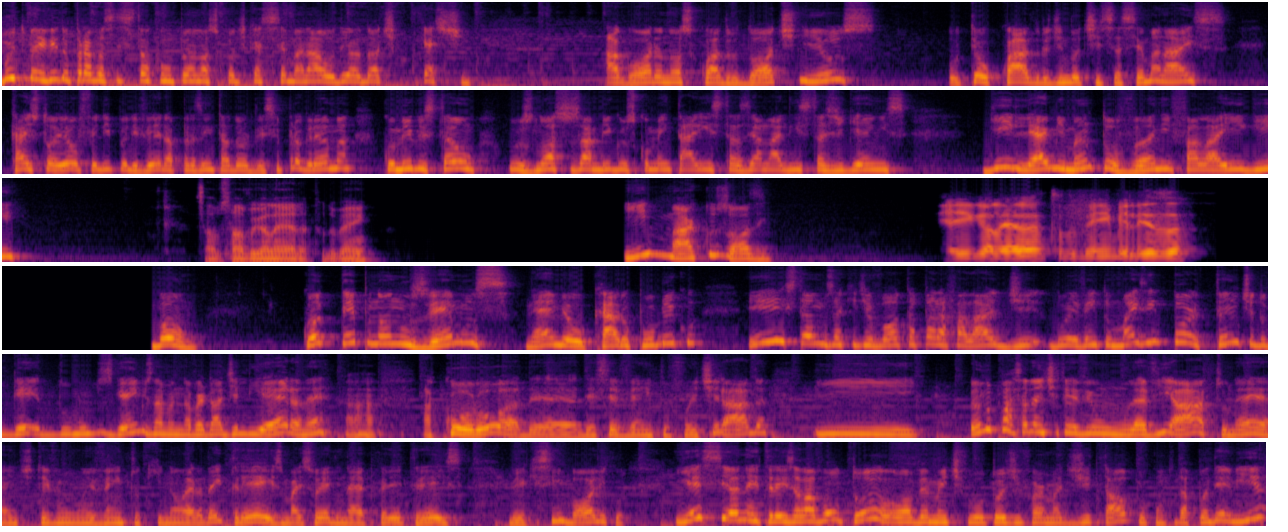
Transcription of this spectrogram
Muito bem-vindo para vocês que estão acompanhando nosso podcast semanal, o Deodotcast. Agora o nosso quadro Dot News, o teu quadro de notícias semanais. Cá estou eu, Felipe Oliveira, apresentador desse programa. Comigo estão os nossos amigos comentaristas e analistas de games, Guilherme Mantovani. Fala aí, Gui. Salve, salve, galera. Tudo bem? E Marcos Ozzi. E aí, galera, tudo bem? Beleza? Bom, quanto tempo não nos vemos, né, meu caro público? E estamos aqui de volta para falar de, do evento mais importante do, do mundo dos games. Na, na, verdade, ele era, né? A, a coroa de, desse evento foi tirada. E ano passado a gente teve um leve ato, né? A gente teve um evento que não era da E3, mas foi ali na época da E3, meio que simbólico. E esse ano a E3 ela voltou, obviamente voltou de forma digital por conta da pandemia.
